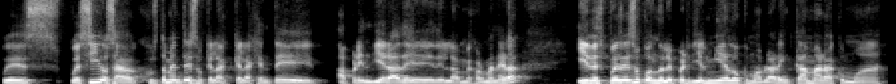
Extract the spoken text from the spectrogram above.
pues, pues sí, o sea, justamente eso, que la, que la gente aprendiera de, de la mejor manera. Y después de eso, cuando le perdí el miedo, como a hablar en cámara, como a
